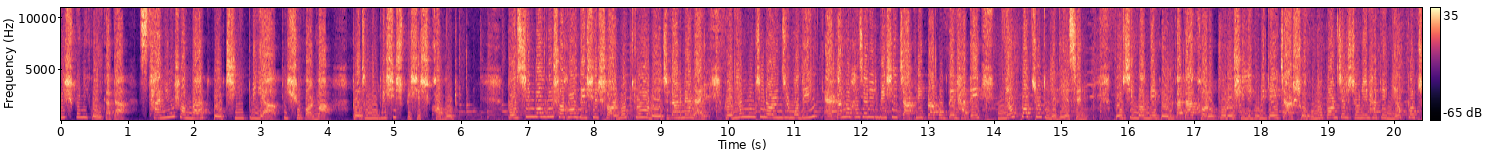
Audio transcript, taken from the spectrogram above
আকাশবাণী কলকাতা। স্থানীয় সংবাদ, পড়ছি প্রিয়া বিশ্বকর্মা। প্রথমে বিশেষ বিশেষ খবর। পশ্চিমবঙ্গ সহ দেশের সর্বত্র রোজগার মেলায় প্রধানমন্ত্রী নরেন্দ্র মোদী একান্ন হাজারের বেশি চাকরি প্রাপকদের হাতে নিয়োগপত্র তুলে দিয়েছেন। পশ্চিমবঙ্গে কলকাতা, খড়গপুর ও শিলিগুড়িতে চারশো উনপঞ্চাশ জনের হাতে নিয়োগপত্র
